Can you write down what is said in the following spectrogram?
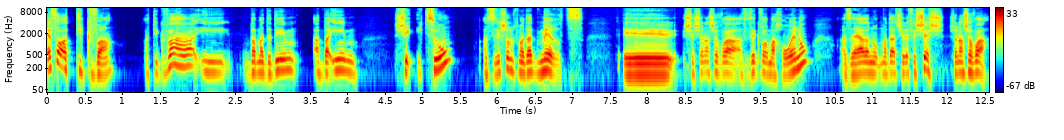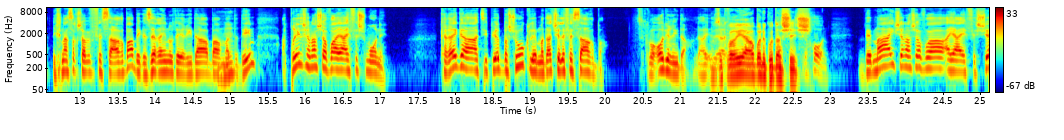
איפה התקווה? התקווה היא במדדים הבאים שיצאו, אז יש לנו את מדד מרץ, אה, ששנה שעברה, אז זה כבר מאחורינו, אז היה לנו מדד של 0.6 שנה שעברה, נכנס עכשיו 0.4, בגלל זה ראינו את הירידה במדדים, אפריל שנה שעברה היה 0.8. כרגע הציפיות בשוק למדד של 0.4, זה כבר עוד ירידה. זה כבר יהיה 4.6. נכון. במאי שנה שעברה היה 0.6,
